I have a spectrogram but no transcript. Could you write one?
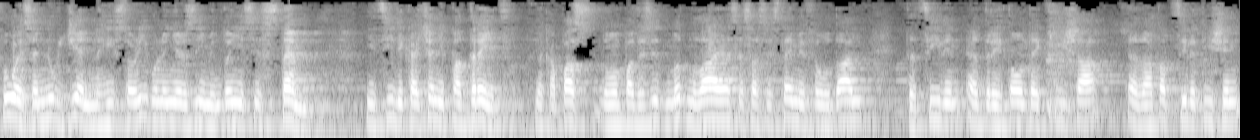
thuajse nuk gjen në historikun e njerëzimit ndonjë sistem i cili ka qenë i padrejtë, ë ka pas domethënë padrejtësi më të mëdha se sa sistemi feudal, të cilin e drejtonte kisha edhe ata të cilët ishin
